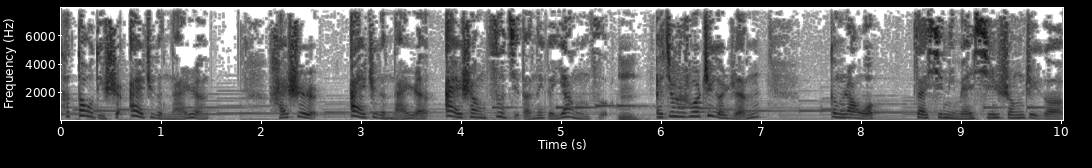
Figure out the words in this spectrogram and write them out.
她到底是爱这个男人，还是爱这个男人爱上自己的那个样子？嗯，哎，就是说这个人更让我。”在心里面心生这个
